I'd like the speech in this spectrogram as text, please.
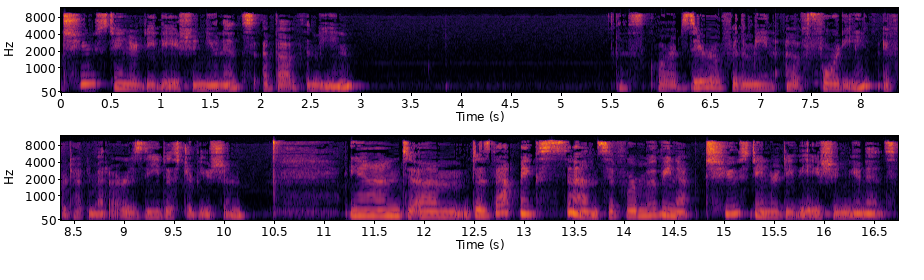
two standard deviation units above the mean a score of 0 for the mean of 40, if we're talking about our z distribution. And um, does that make sense if we're moving up two standard deviation units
